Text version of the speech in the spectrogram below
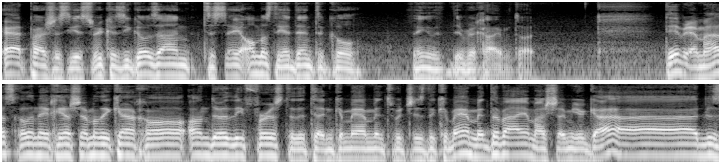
at Parshas Yisrei because he goes on to say almost the identical thing that the Chaim taught. Under the first of the Ten Commandments, which is the commandment of I am Hashem your God. Here's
